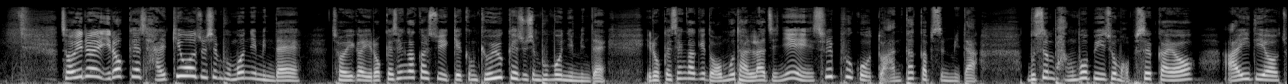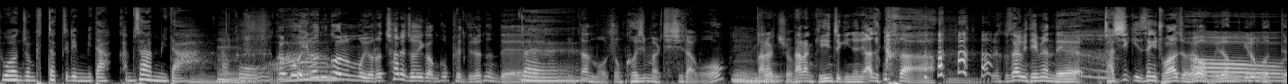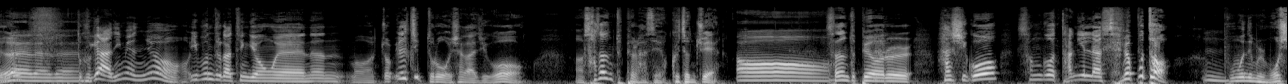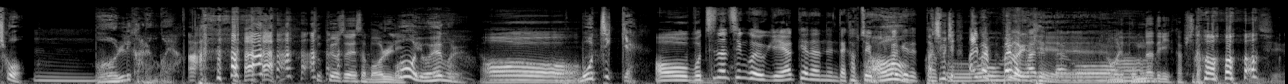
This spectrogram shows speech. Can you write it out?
저희를 이렇게 잘 키워주신 부모님인데, 저희가 이렇게 생각할 수 있게끔 교육해 주신 부모님인데, 이렇게 생각이 너무 달라지니 슬프고 또 안타깝습니다. 무슨 방법이 좀 없을까요? 아이디어 조언 좀 부탁드립니다. 감사합니다. 라고. 그러니까 뭐 아. 이런 거는 뭐 여러 차례 저희가 언급해 드렸는데 네. 일단 뭐 좀 거짓말 치시라고 음, 나랑 그렇죠. 나랑 개인적 인연이 아주 크다. 그래서 그 사람이 되면 내 자식 인생이 좋아져요. 뭐 이런 이런 것들. 어, 네네네. 또 그게 아니면요 이분들 같은 경우에는 뭐 좀 일찍 들어오셔가지고 어, 사전 투표를 하세요 그 전주에 어. 사전 투표를 하시고 선거 당일날 새벽부터 음. 부모님을 모시고 음. 멀리 가는 거야. 투표소에서 멀리. 어 여행을 어. 못 찍게. 어, 뭐 친한 친구 여기 예약해놨는데 갑자기 못 어, 가게 됐다고. 아침 일찍 빨리빨리 못 빨리빨리 이렇게. 된다고. 어머니 봄나들이 갑시다. 그렇지.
